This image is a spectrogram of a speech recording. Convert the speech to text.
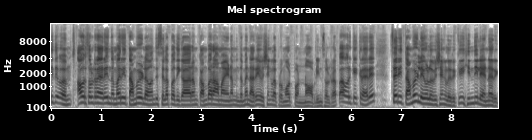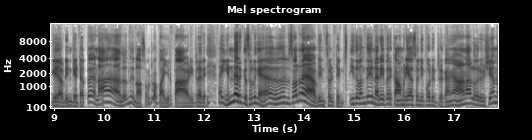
இது அவர் சொல்கிறாரு இந்த மாதிரி தமிழில் வந்து சிலப்பதிகாரம் கம்பராமாயணம் இந்த மாதிரி நிறைய விஷயங்களை ப்ரோமோட் பண்ணோம் அப்படின்னு சொல்கிறப்ப அவர் கேட்குறாரு சரி தமிழில் இவ்வளோ விஷயங்கள் இருக்குது ஹிந்தியில் என்ன இருக்குது அப்படின்னு கேட்டப்ப நான் அது வந்து நான் சொல்கிறப்பா இருப்பா அப்படின்றாரு. என்ன இருக்குது சொல்லுங்கள் சொல்கிறேன் அப்படின்னு சொல்லிட்டு. இது வந்து நிறைய பேர் காமெடியாக சொல்லி போட்டுட்ருக்காங்க ஆனால் ஒரு விஷயம்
